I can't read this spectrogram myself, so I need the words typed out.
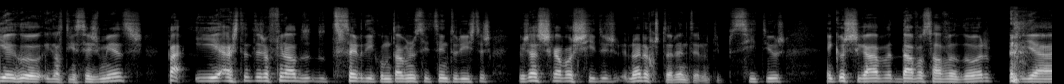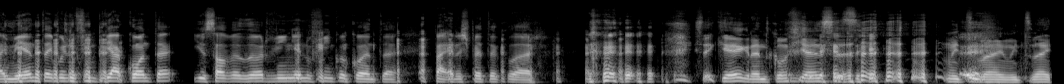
e ele tinha seis meses. Pá, e às tantas, ao final do, do terceiro dia, como estávamos no sítio sem turistas, eu já chegava aos sítios, não era restaurante, eram tipo sítios em que eu chegava, dava ao Salvador, pedia a emenda e depois no fim pedia a conta e o Salvador vinha no fim com a conta. Pá, era espetacular. Isso é que é grande confiança. muito bem, muito bem.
